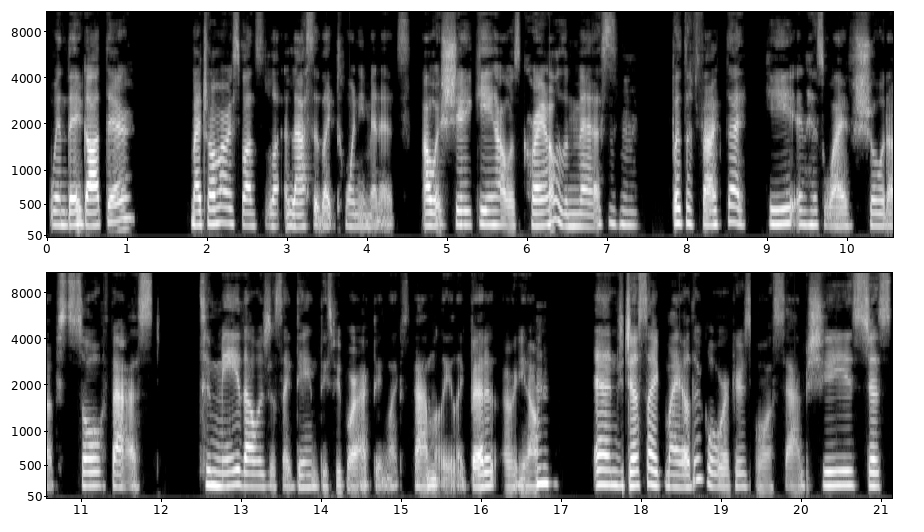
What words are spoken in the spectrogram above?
When they got there, my trauma response la- lasted like 20 minutes. I was shaking. I was crying. I was a mess. But the fact that he and his wife showed up so fast, to me, that was just like, dang, these people are acting like family, like better, or, you know. Mhm. And just like my other coworkers, well, Sam, she's just,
